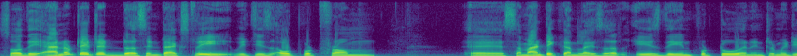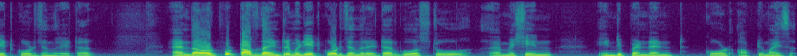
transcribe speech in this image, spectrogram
So, the annotated uh, syntax tree which is output from a semantic analyzer is the input to an intermediate code generator and the output of the intermediate code generator goes to a machine independent code optimizer.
